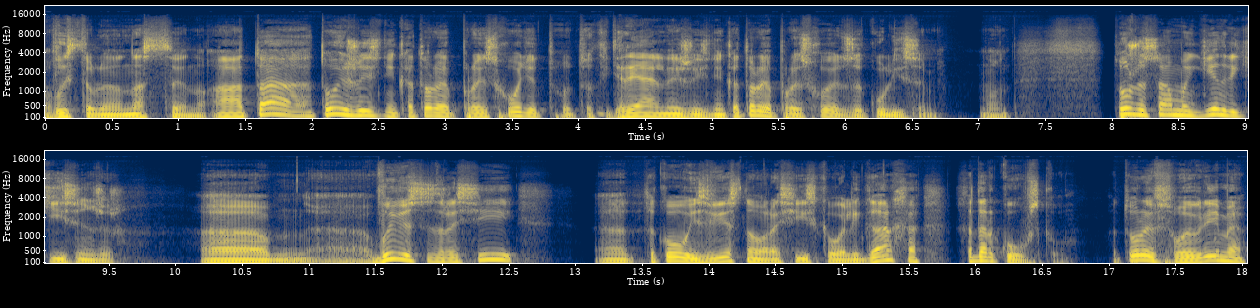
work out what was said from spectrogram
выставлена на сцену, а та, той жизни, которая происходит, вот, реальной жизни, которая происходит за кулисами. Вот. То же самое Генри Киссинджер вывез из России такого известного российского олигарха Ходорковского, который в свое время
